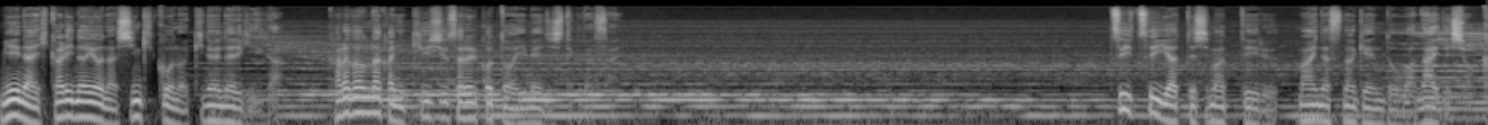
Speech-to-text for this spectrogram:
見えない光のような新機構の気のエネルギーが体の中に吸収されることをイメージしてください。ついついやってしまっているマイナスな言動はないでしょうか？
